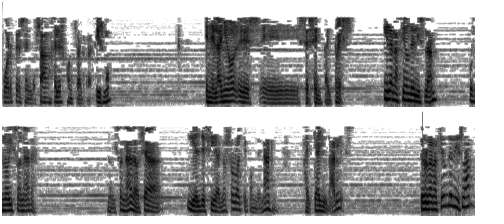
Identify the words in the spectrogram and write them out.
fuertes en Los Ángeles contra el racismo en el año 63. Y la nación del Islam, pues no hizo nada. No hizo nada, o sea, y él decía, no solo hay que condenarlos, hay que ayudarles. Pero la nación del Islam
